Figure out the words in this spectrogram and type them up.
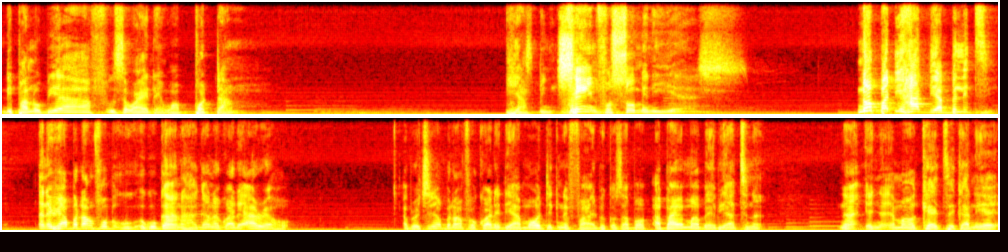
The panobia fools why they were brought down. He has been chained for so many years. Nobody had the ability. And if you are down for Ghana, Ghana quite the area. Abrochire abadam for quite they are more dignified because about abayama baby atena. Na yama caretaker ne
